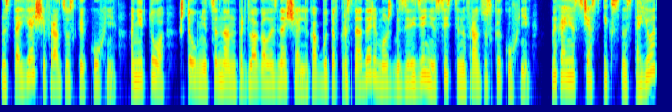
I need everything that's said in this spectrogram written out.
настоящей французской кухни, а не то, что умница Нанна предлагала изначально, как будто в Краснодаре может быть заведение с истинно французской кухни. Наконец, час Икс настает,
